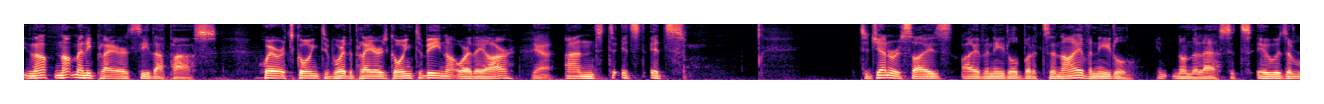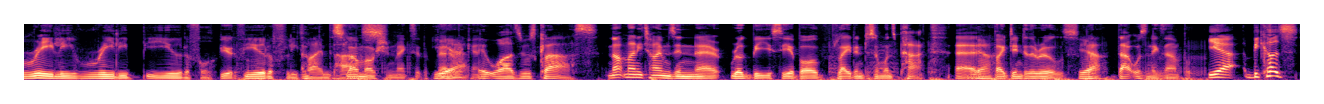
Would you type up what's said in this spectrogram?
not not many players see that pass where it's going to where the player is going to be, not where they are. Yeah. and t- it's it's it's a generous size eye of a needle, but it's an eye of a needle nonetheless. It's it was a really really beautiful, Beautiful. beautifully timed the pass. slow motion makes it look better Yeah, again. it was. It was class. Not many times in uh, rugby you see a ball played into someone's path uh, Yeah. by dint of the rules. but Yeah. that was an example. Yeah, because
